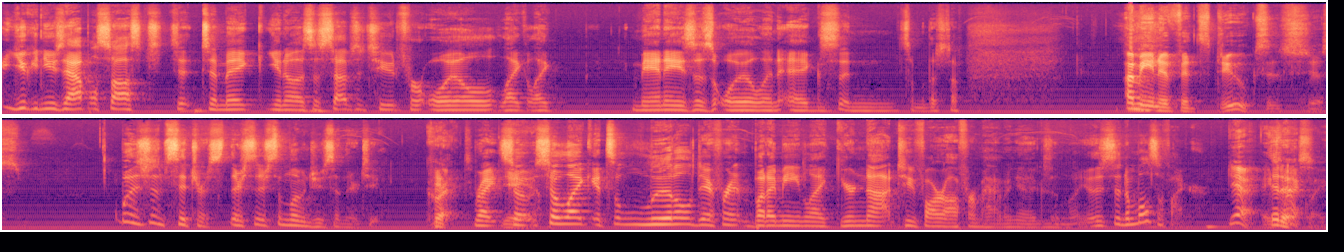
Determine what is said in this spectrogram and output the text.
you can use applesauce to, to make, you know, as a substitute for oil, like like mayonnaise is oil and eggs and some other stuff. I mean, if it's Duke's, it's just Well, there's some citrus. There's there's some lemon juice in there too. Correct. Right. so Yeah. so like it's a little different, but I mean like you're not too far off from having eggs and like it's an emulsifier. yeah, is. exactly.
